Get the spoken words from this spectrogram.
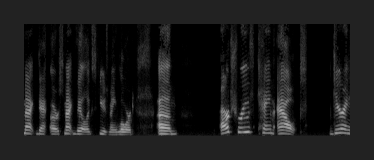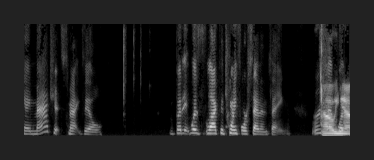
Smackdown or Smackville. Excuse me, Lord. Um, R-Truth came out during a match at Smackville, but it was like the twenty four seven thing. Rusev Oh, yeah.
